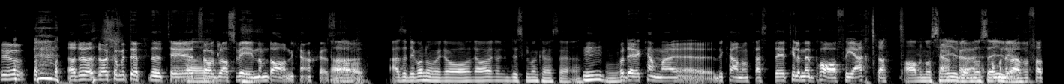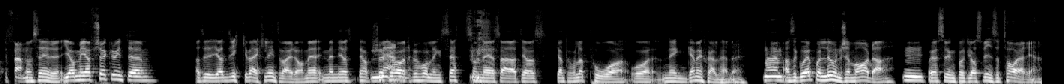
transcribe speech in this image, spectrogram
jo. Ja, du, du har kommit upp nu till två glas vin om dagen kanske. Så. Ja. Alltså det var nog, ja, ja, det skulle man kunna säga. Mm. Och det kan man eh, det kan de flesta. Det är till och med bra för hjärtat. Ja, men de säger ju det. De säger om man är det. över 45. De säger det. Ja, men jag försöker inte... Alltså jag dricker verkligen inte varje dag, men, men jag, jag försöker Men- ha ett förhållningssätt som är så här att jag ska inte hålla på och negga mig själv heller. Nej. Alltså går jag på en lunch en vardag Mm. och jag är sugen på ett glas vin så tar jag det.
